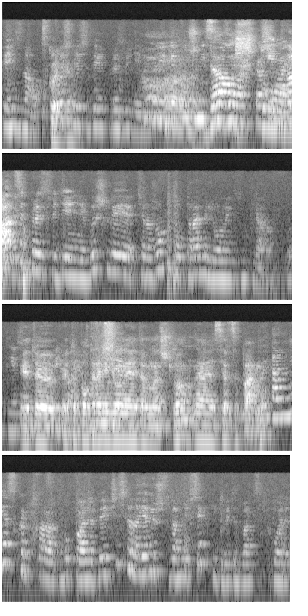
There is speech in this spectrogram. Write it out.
Я не знала. Сколько? 89 произведений. Блин, я тоже не Да знала, что? И это. 20 произведений вышли тиражом полтора миллиона экземпляров. Вот если Это, это полтора миллиона, это у нас что? Э, Сердце Пармы. Там несколько буквально перечислено. Я вижу, что там не все книги в эти 20 входят.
